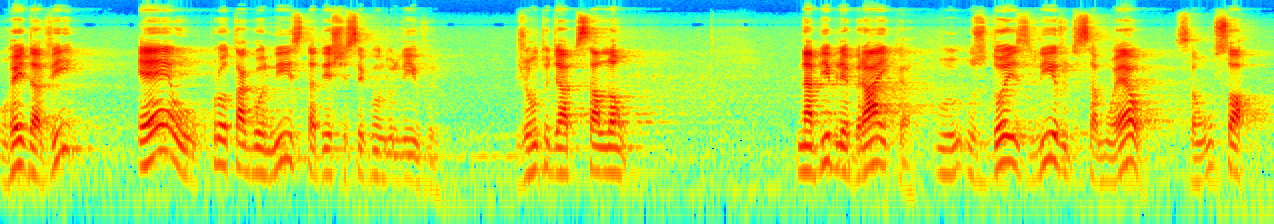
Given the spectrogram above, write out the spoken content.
O rei Davi é o protagonista deste segundo livro, junto de Absalão. Na Bíblia hebraica, os dois livros de Samuel são um só.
